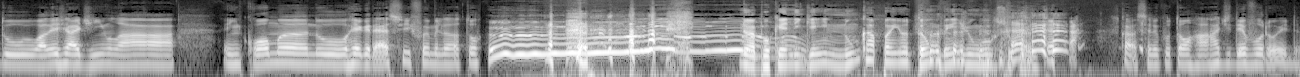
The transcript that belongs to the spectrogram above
do Aleijadinho lá em coma no regresso e foi melhor ator. Não, é porque ninguém nunca apanhou tão bem de um urso, cara. Cara, sendo que o Tom Hardy devorou ele.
